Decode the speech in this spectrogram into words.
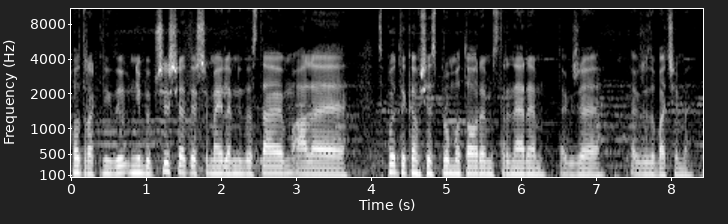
Kontrakt nigdy, niby przyszedł, jeszcze mailem nie dostałem, ale spotykam się z promotorem, z trenerem, także, także zobaczymy.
